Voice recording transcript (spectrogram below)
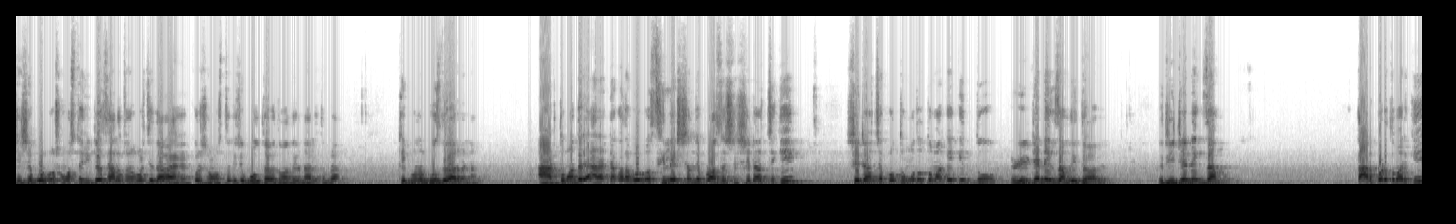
শেষে বলব, সমস্ত ডিটেলসে আলোচনা করছি তারা এক এক করে সমস্ত কিছু বলতে হবে তোমাদেরকে, নাহলে তোমরা ঠিক মতন বুঝতে পারবে না। আর তোমাদের আরেকটা কথা বলব সিলেকশন যে প্রসেসটা সেটা হচ্ছে কি, সেটা হচ্ছে প্রথমত তোমাকে কিন্তু রিটেন এক্সাম দিতে হবে। রিটেন এক্সাম তারপরে তোমার কি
